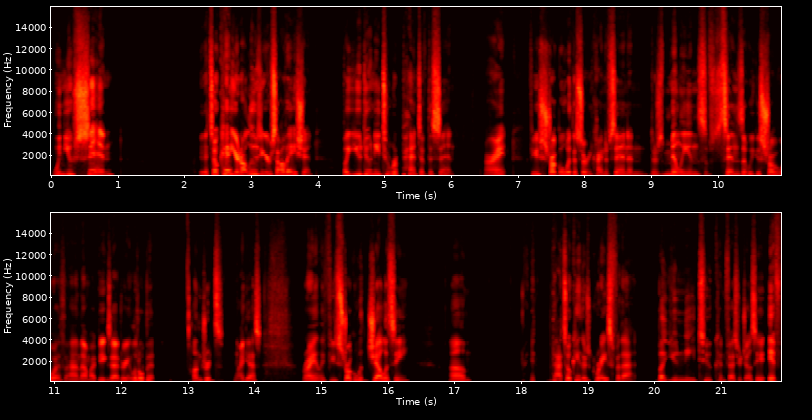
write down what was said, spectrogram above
when you sin, it's okay. You're not losing your salvation, but you do need to repent of the sin. All right. If you struggle with a certain kind of sin, and there's millions of sins that we could struggle with, and that might be exaggerating a little bit, hundreds, I guess, right? If you struggle with jealousy, um, it, that's okay. There's grace for that, but you need to confess your jealousy. If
